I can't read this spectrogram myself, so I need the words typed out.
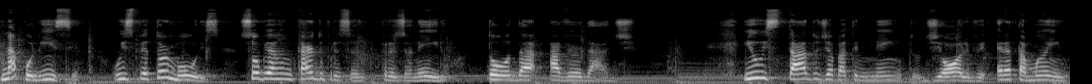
Na polícia, o inspetor Moures soube arrancar do prisioneiro toda a verdade. E o estado de abatimento de Oliver era tamanho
